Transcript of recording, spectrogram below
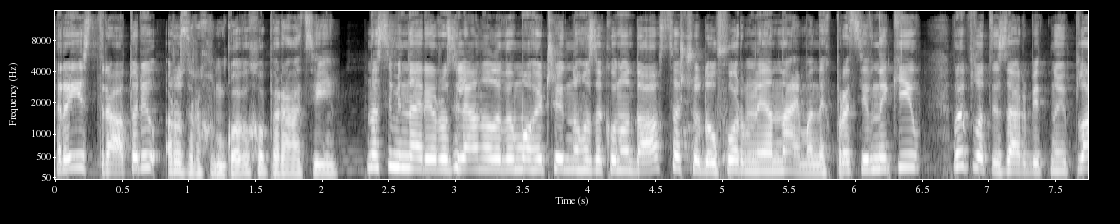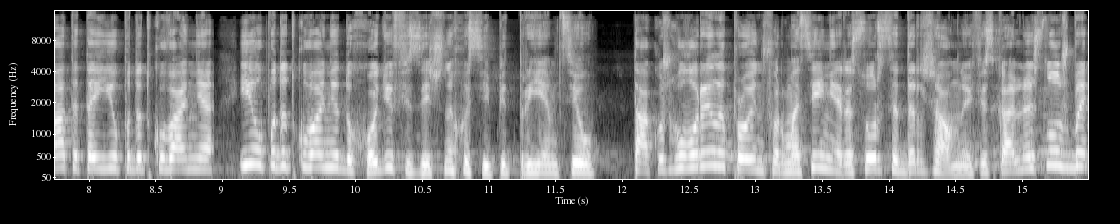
реєстраторів розрахункових операцій. На семінарі розглянули вимоги чинного законодавства щодо оформлення найманих працівників, виплати заробітної плати та її оподаткування і оподаткування доходів фізичних осіб підприємців. Також говорили про інформаційні ресурси Державної фіскальної служби,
